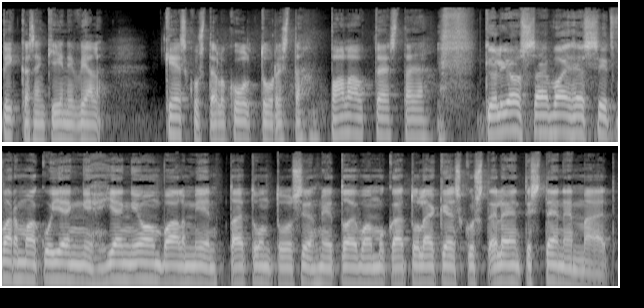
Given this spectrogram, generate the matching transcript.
pikkasen kiinni vielä keskustelukulttuurista, palautteesta. Ja... Kyllä jossain vaiheessa siitä varmaan, kun jengi, jengi on valmiin tai tuntuu siltä, niin toivon mukaan tulee keskustelemaan entistä enemmän. Että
